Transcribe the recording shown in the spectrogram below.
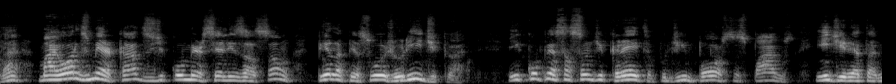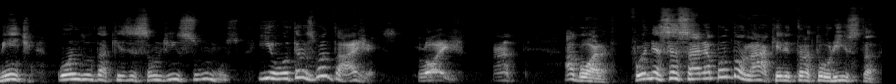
né? maiores mercados de comercialização pela pessoa jurídica e compensação de crédito de impostos pagos indiretamente quando da aquisição de insumos e outras vantagens, lógico. Né? Agora, foi necessário abandonar aquele tratorista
